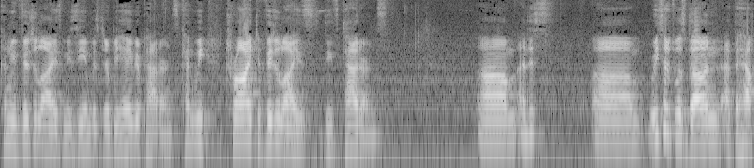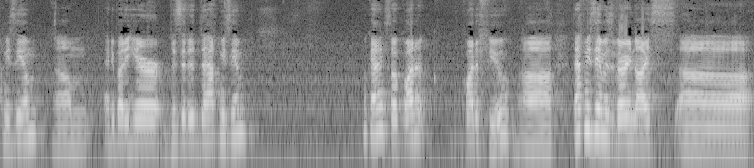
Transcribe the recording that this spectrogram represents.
can we visualize museum visitor behavior patterns? Can we try to visualize these patterns? Um, and this um, research was done at the Hecht Museum. Um, anybody here visited the Hecht Museum? Okay, so quite a, quite a few. Uh, the Museum is a very nice, uh,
